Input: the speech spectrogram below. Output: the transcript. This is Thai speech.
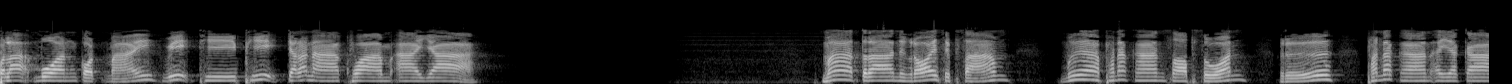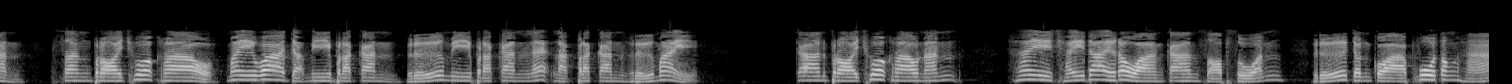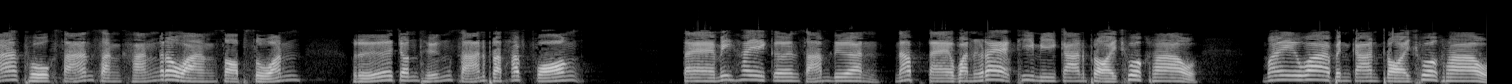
ประมวลกฎหมาย วิธีพิจารณาความอาญา มาตรา 113 เมื่อพนักงานสอบสวน หรือพนักงานอายการ สั่งปล่อยชั่วคราว ไม่ว่าจะมีประกัน หรือมีประกันและหลักประกันหรือไม่ การปล่อยชั่วคราวนั้น ให้ใช้ได้ระหว่างการสอบสวน หรือจนกว่าผู้ต้องหาถูกศาลสั่งขังระหว่างสอบสวน หรือจนถึงศาลประทับฟ้อง แต่ไม่ให้เกินสามเดือน นับแต่วันแรกที่มีการปล่อยชั่วคราว ไม่ว่าเป็นการปล่อยชั่วคราว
